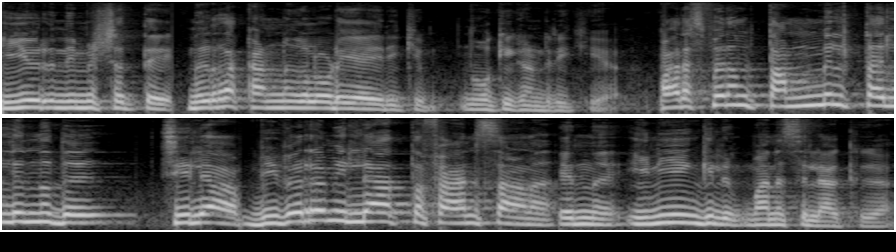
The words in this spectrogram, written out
ഈ ഒരു നിമിഷത്തെ നിറ കണ്ണുകളോടെയായിരിക്കും നോക്കിക്കണ്ടിരിക്കുക. പരസ്പരം തമ്മിൽ തല്ലുന്നത് ചില വിവരമില്ലാത്ത ഫാൻസാണ് എന്ന് ഇനിയെങ്കിലും മനസ്സിലാക്കുക.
